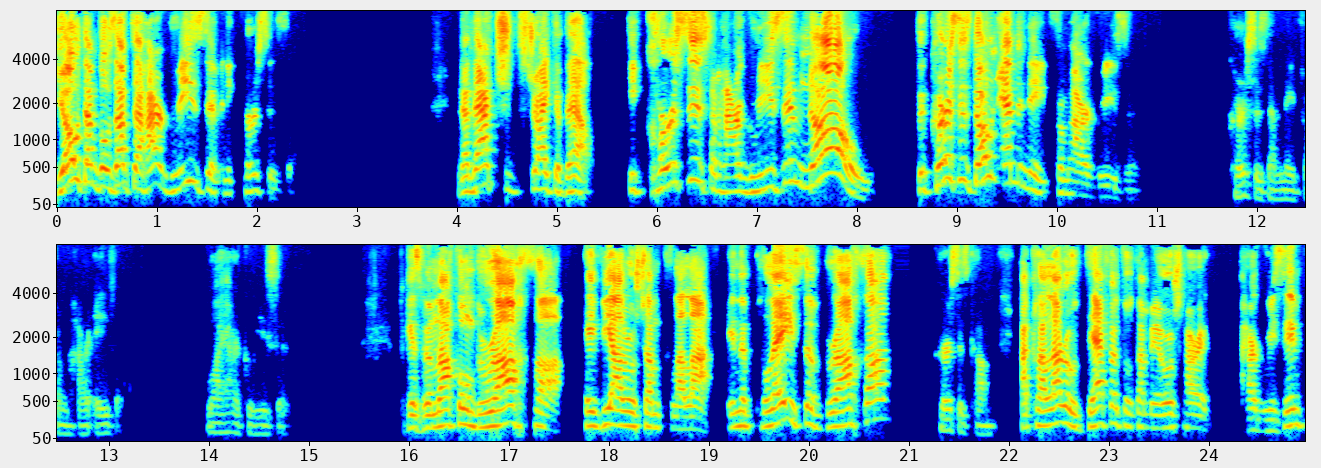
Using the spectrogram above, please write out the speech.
Yotam goes up to Har Grizim and he curses them. Now that should strike a bell. He curses from Har Grizim? No! The curses don't emanate from Har Grizim. Curses emanate from Har Eva. Why Har Grizim? Because b'makom bracha hevial rosham klala. In the place of bracha, curses come. Haklala rodefet otam merosh Har Grizim.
